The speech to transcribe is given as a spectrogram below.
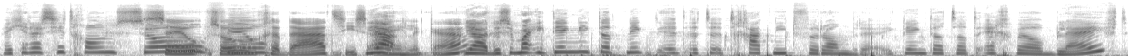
Weet je, daar zit gewoon zo veel... gradaties Ja. eigenlijk, hè? Ja, dus, maar ik denk niet dat Nick, het, het, het gaat niet veranderen. Ik denk dat dat echt wel blijft.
